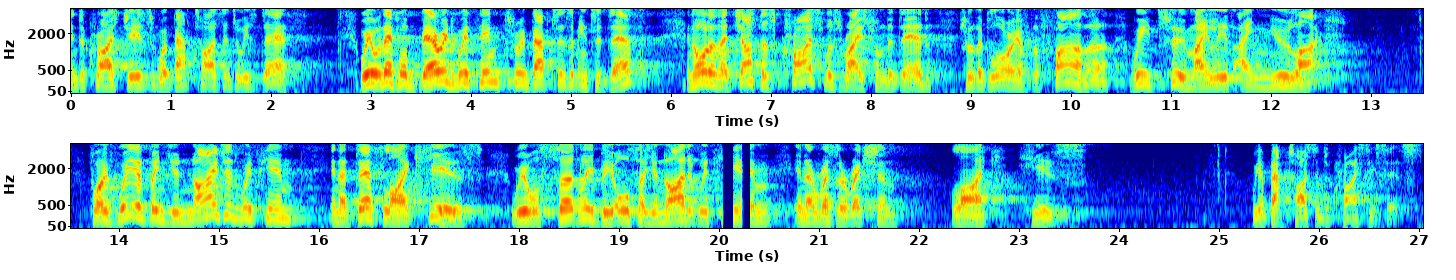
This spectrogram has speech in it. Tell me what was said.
into Christ Jesus were baptized into his death? We were therefore buried with him through baptism into death in order that just as Christ was raised from the dead through the glory of the Father, we too may live a new life. For if we have been united with him in a death like his, we will certainly be also united with him in a resurrection like his. We are baptized into Christ, he says.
